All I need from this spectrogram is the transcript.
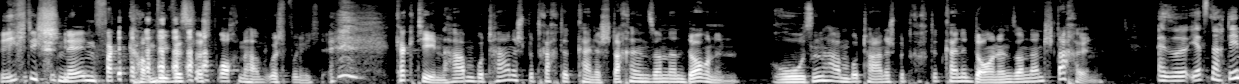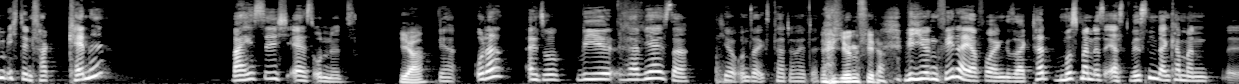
richtig schnellen Fakt kommen, wie wir es versprochen haben ursprünglich. Kakteen haben botanisch betrachtet keine Stacheln, sondern Dornen. Rosen haben botanisch betrachtet keine Dornen, sondern Stacheln. Also jetzt, nachdem ich den Fakt kenne, weiß ich, er ist unnütz. Ja, Ja. Oder? Also, wie, wie heißt er? Hier, unser Experte heute. Jürgen Feder. Wie Jürgen Feder ja vorhin gesagt hat, muss man es erst wissen, dann kann man äh,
